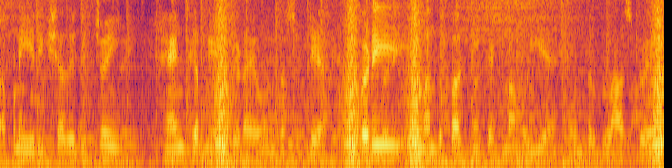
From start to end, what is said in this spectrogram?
ਆਪਣੀ ਰਿਕਸ਼ਾ ਦੇ ਵਿੱਚੋਂ ਹੀ ਹੈਂਡ ਗ੍ਰਨੇਡ ਜਿਹੜਾ ਹੈ ਉਹ ਅੰਦਰ ਸੁੱਟਿਆ। ਬੜੀ ਮੰਦਭਾਗੀ ਘਟਨਾ ਹੋਈ ਹੈ। ਉਹ ਅੰਦਰ ਬਲਾਸਟ ਹੋਇਆ।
